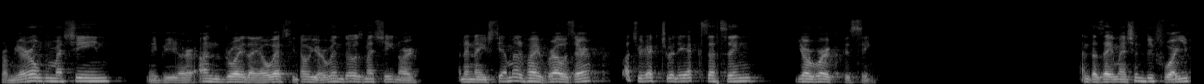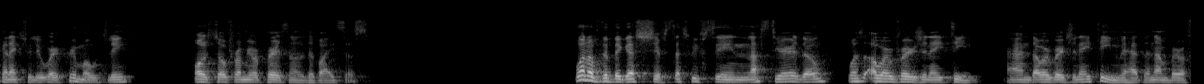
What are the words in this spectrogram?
from your own machine, maybe your Android, iOS, you know, your Windows machine, or an HTML5 browser, but you're actually accessing your work PC. And as I mentioned before, you can actually work remotely also from your personal devices. One of the biggest shifts that we've seen last year, though, was our version 18. And our version 18, we had a number of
